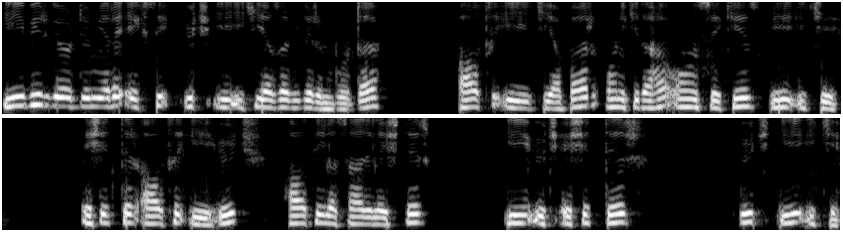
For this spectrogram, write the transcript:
I1 gördüğüm yere eksi 3 I2 yazabilirim burada. 6 I2 yapar. 12 daha 18 I2 eşittir 6 I3. 6 ile sadeleştir. I3 eşittir 3 I2.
